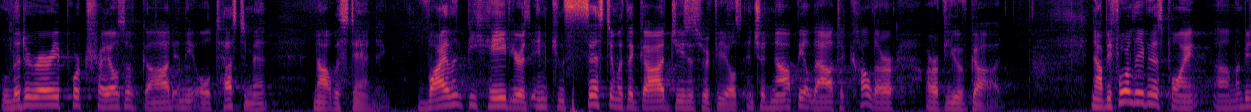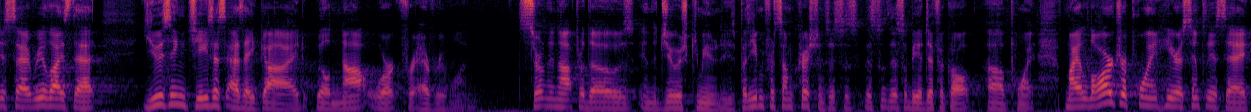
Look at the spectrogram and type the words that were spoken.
Literary portrayals of God in the Old Testament notwithstanding. Violent behavior is inconsistent with the God Jesus reveals and should not be allowed to color our view of God. Now, before leaving this point, um, let me just say I realize that using Jesus as a guide will not work for everyone. Certainly not for those in the Jewish communities, but even for some Christians, this, is, this, this will be a difficult uh, point. My larger point here is simply to say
